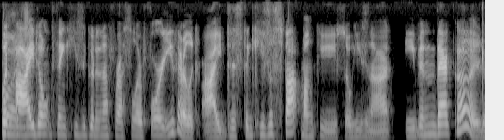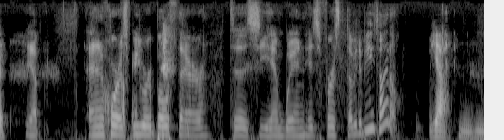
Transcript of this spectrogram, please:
But, But- I don't think he's a good enough wrestler for it either. Like I just think he's a spot monkey, so he's not even that good. Yep. And of course, we were both there to see him win his first WWE title. Yeah, hmm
